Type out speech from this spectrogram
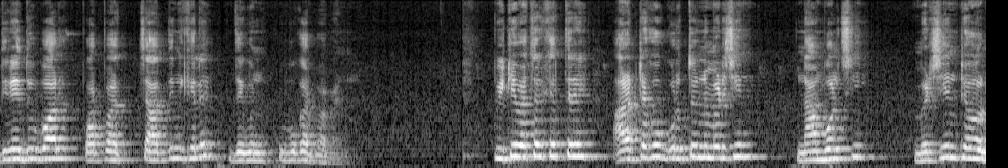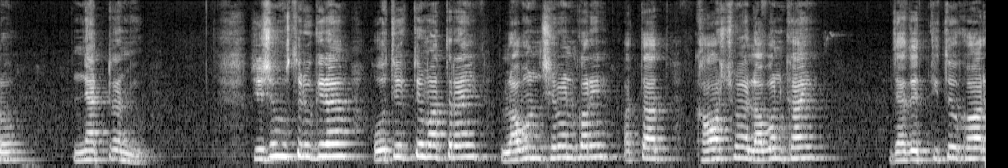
দিনে দুবার, পরপর চার দিন খেলে দেখুন উপকার পাবেন। পিঠে ব্যথার ক্ষেত্রে আরেকটা খুব গুরুত্বপূর্ণ মেডিসিন নাম বলছি মেডিসিনটা হলো ন্যাট্রামিউ। যে সমস্ত রোগীরা অতিরিক্ত মাত্রায় লবণ সেবন করে, অর্থাৎ খাওয়ার সময় লবণ খায়, যাদের তিতো খাওয়ার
